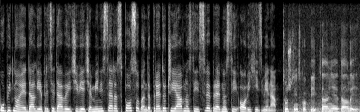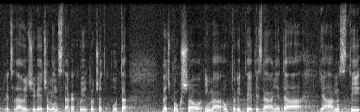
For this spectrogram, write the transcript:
Upitno je da li je predsjedavajući vijeća ministara sposoban da predoči javnosti sve prednosti ovih izmjena. Suštinsko pitanje je da li predsjedavajući vijeća ministara koji je to četk puta već pokušao ima autoritet i znanje da javnosti,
